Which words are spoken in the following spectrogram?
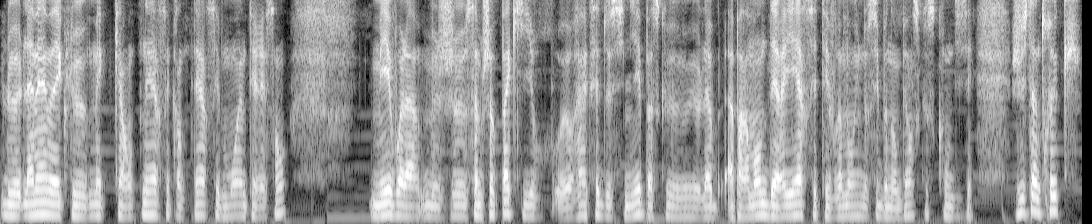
Le la même avec le mec quarantenaire cinquantenaire c'est moins intéressant. Mais voilà, je, ça me choque pas qu'ils euh, réacceptent de signer parce que là, apparemment derrière c'était vraiment une aussi bonne ambiance que ce qu'on disait. Juste un truc,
